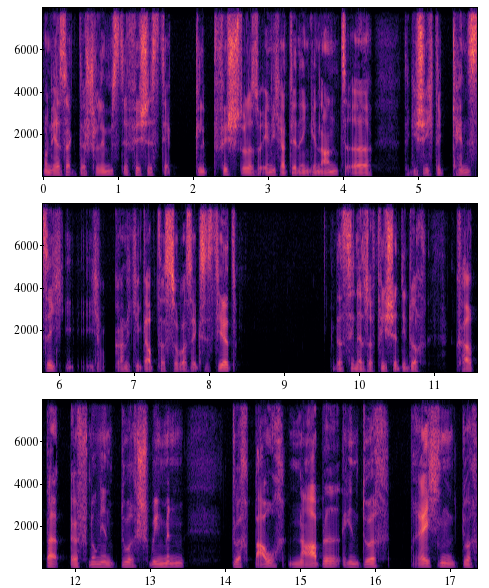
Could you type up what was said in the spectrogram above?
Und er sagt, der schlimmste Fisch ist der Klippfisch oder so ähnlich hat er den genannt. Äh, die Geschichte kennst du. Ich, ich habe gar nicht geglaubt, dass sowas existiert. Das sind also Fische, die durch Körperöffnungen durchschwimmen, durch Bauchnabel hindurchbrechen, durch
